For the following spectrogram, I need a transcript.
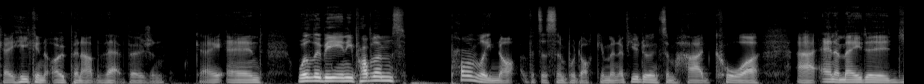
Okay, he can open up that version. Okay, and will there be any problems? Probably not if it's a simple document. If you're doing some hardcore uh, animated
